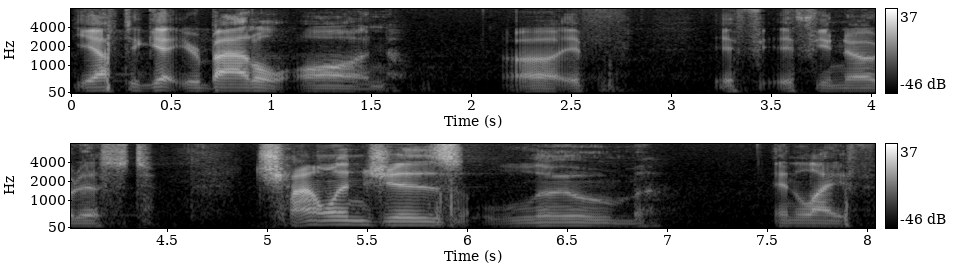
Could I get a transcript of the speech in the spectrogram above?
you have to get your battle on uh, if, if, if you noticed. Challenges loom in life.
